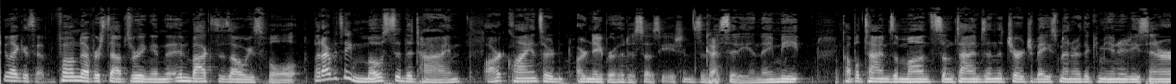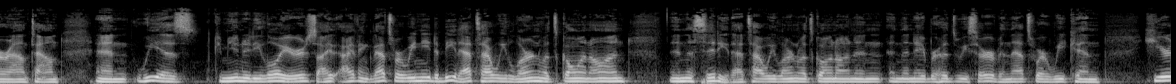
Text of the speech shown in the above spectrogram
like I said, the phone never stops ringing. The inbox is always full. But I would say most of the time, our clients are, are neighborhood associations in okay. the city, and they meet a couple times a month, sometimes in the church basement or the community center around town. And we as community lawyers, I, I think that's where we need to be. That's how we learn what's going on in the city. That's how we learn what's going on in, in the neighborhoods we serve. And that's where we can hear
